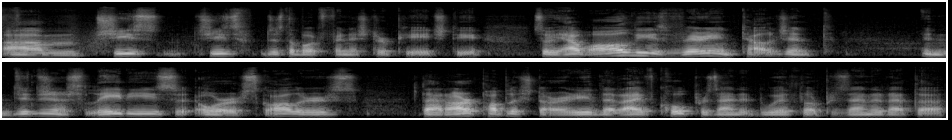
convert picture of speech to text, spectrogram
Um, she's she's just about finished her PhD. So you have all these very intelligent indigenous ladies or scholars that are published already that I've co-presented with or presented at the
